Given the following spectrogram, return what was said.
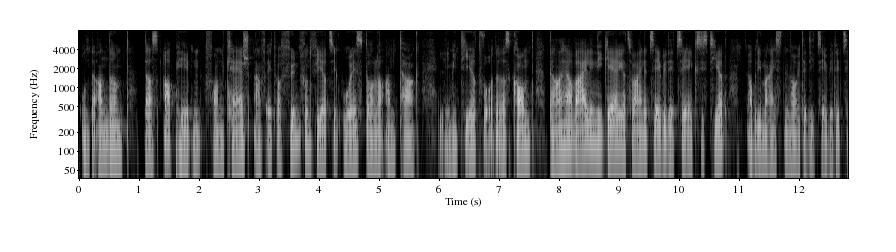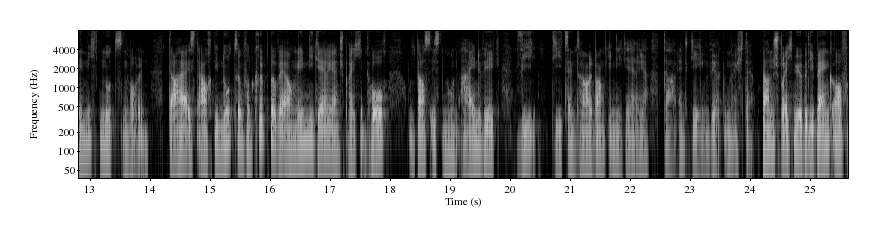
unter anderem das Abheben von Cash auf etwa 45 US-Dollar am Tag limitiert wurde. Das kommt daher, weil in Nigeria zwar eine CBDC existiert, aber die meisten Leute die CBDC nicht nutzen wollen. Daher ist auch die Nutzung von Kryptowährungen in Nigeria entsprechend hoch und das ist nun ein Weg, wie die Zentralbank in Nigeria da entgegenwirken möchte. Dann sprechen wir über die Bank of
